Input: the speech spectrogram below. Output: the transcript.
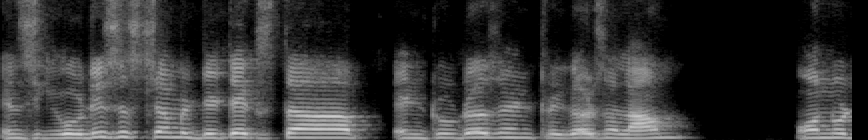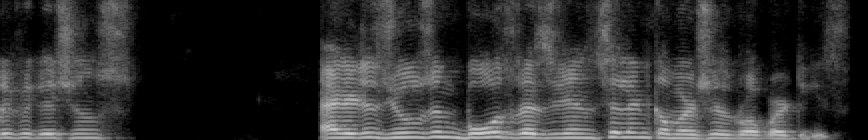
In security system, it detects the intruders and triggers alarm on notifications. And it is used in both residential and commercial properties.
